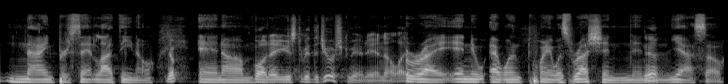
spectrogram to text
99% Latino. Yep. And um, Well, and it used to be the Jewish community in LA. right, and at one point it was Russian and Yeah. yeah, so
